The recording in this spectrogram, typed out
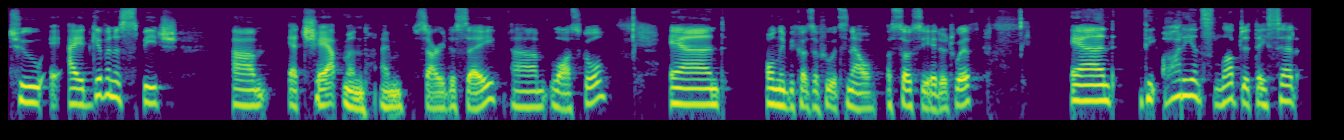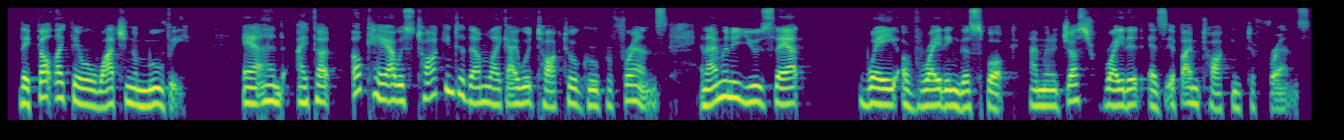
to I had given a speech um, at Chapman. I'm sorry to say, um, law school, and only because of who it's now associated with. And the audience loved it. They said they felt like they were watching a movie. And I thought, okay, I was talking to them like I would talk to a group of friends. And I'm going to use that way of writing this book. I'm going to just write it as if I'm talking to friends.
